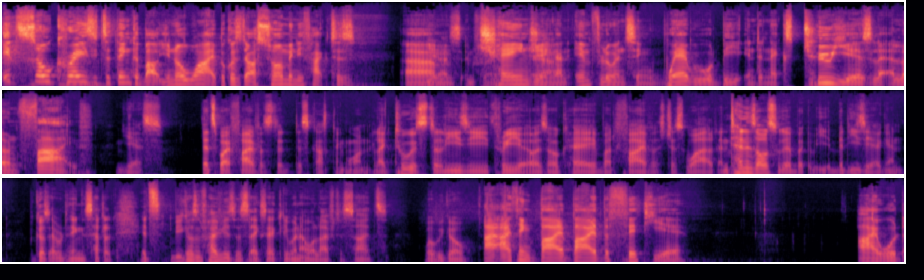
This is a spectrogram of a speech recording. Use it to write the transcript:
it's so crazy to think about. You know why? Because there are so many factors um, Yes, changing yeah. and influencing where we would be in the next two years, let alone five. Yes. That's why five is the disgusting one. Like two is still easy, three is okay, but five is just wild. And ten is also a bit, a bit easier again because everything is settled. It's because in five years is exactly when our life decides where we go. I, I think by by the fifth year, I would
